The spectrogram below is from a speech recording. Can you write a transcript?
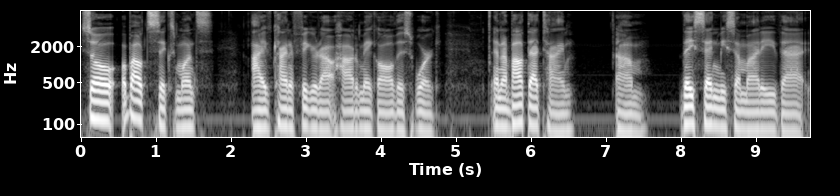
So, about six months, I've kind of figured out how to make all this work. And about that time, um, they send me somebody that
